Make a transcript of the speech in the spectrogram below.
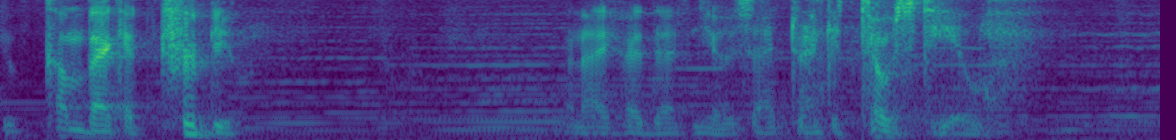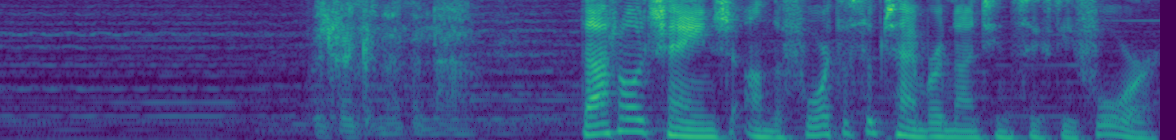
You come back a tribune. When I heard that news, I drank a toast to you. We'll drink another now. That all changed on the 4th of September 1964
